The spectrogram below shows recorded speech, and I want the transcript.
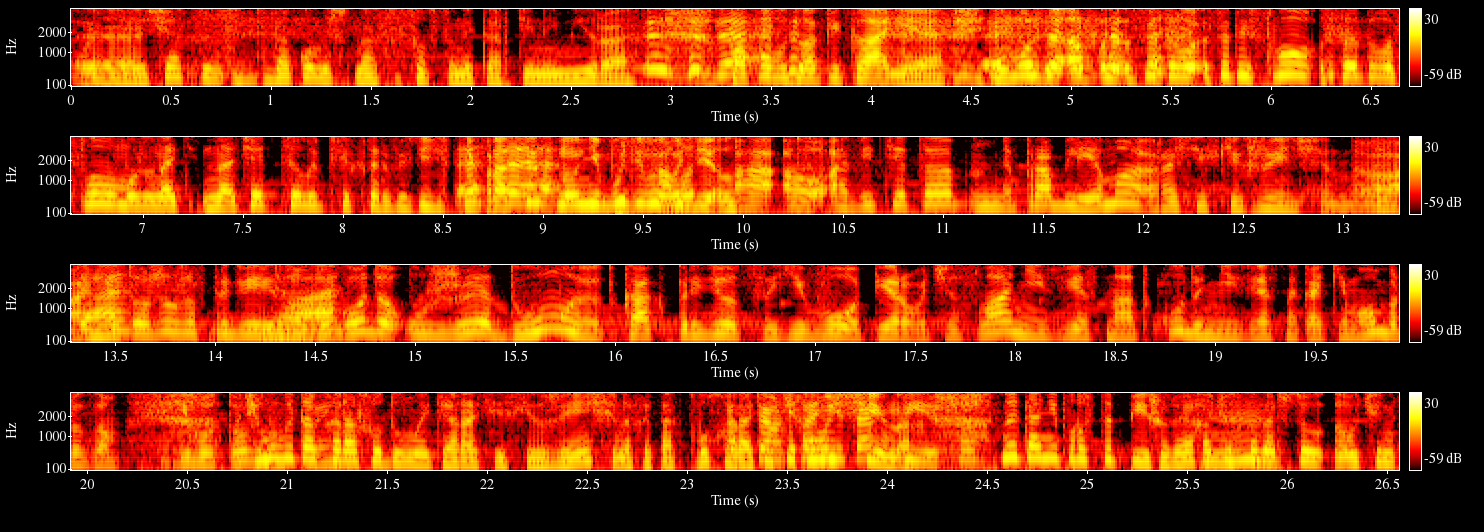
э, сейчас ты знакомишь нас со собственной картиной мира по поводу опекания. И можно э, с этого, с, этой слов, с этого слова можно начать целый психотерапевтический процесс, но не будем А, его делать. а, а- а ведь это проблема российских женщин. Да? Они тоже уже в преддверии. Нового года уже думают, как придется его первого числа, неизвестно откуда, неизвестно каким образом. И вот тоже вы так хорошо думаете о российских женщинах и так плохо о А потому российских мужчинах? Ну, это они просто пишут. А Я хочу Мгм. сказать, что очень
